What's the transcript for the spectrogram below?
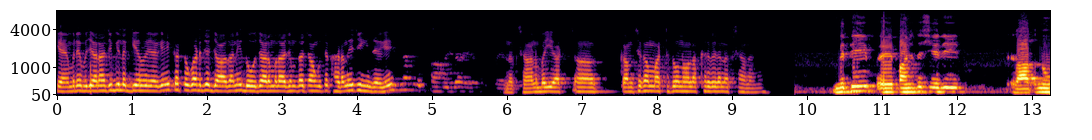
ਕੈਮਰੇ ਬਾਜ਼ਾਰਾਂ 'ਚ ਵੀ ਲੱਗੇ ਹੋਏ ਹੈਗੇ ਘੱਟੋ ਘੱਟ ਜੇ ਜ਼ਿਆਦਾ ਨਹੀਂ ਦੋ ਚਾਰ ਮੁਲਾਜ਼ਮ ਤਾਂ ਚੌਂਕ 'ਚ ਖੜਨੇ ਚਾਹੀਦੇ ਹੈਗੇ। ਨੁਕਸਾਨ ਜਿਹੜਾ ਇਹ ਹੋਇਆ? ਨੁਕਸਾਨ ਬਈ ਕਮ ਸੇ ਕਮ 8 ਤੋਂ 9 ਲੱਖ ਰੁਪਏ ਦਾ ਨੁਕਸਾਨ ਹੈ। ਮਿਤੀ 5 ਤੇ 6 ਦੀ ਰਾਤ ਨੂੰ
